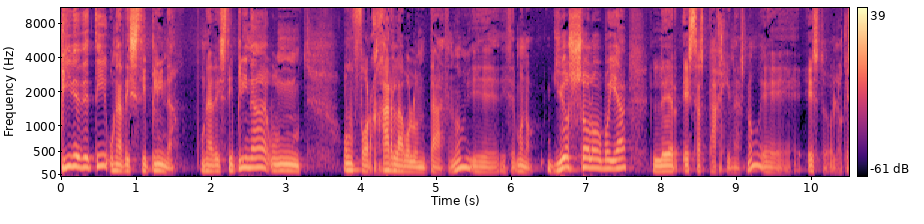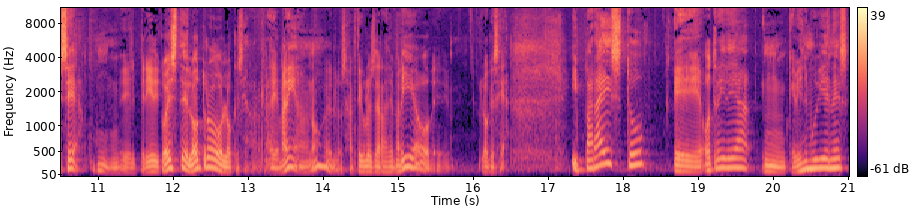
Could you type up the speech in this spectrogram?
pide de ti una disciplina, una disciplina, un, un forjar la voluntad, ¿no? Eh, dice, bueno, yo solo voy a leer estas páginas, ¿no? Eh, esto, lo que sea, el periódico este, el otro, o lo que sea, Radio María, ¿no? Los artículos de Radio María o de lo que sea. Y para esto, eh, otra idea mm, que viene muy bien es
